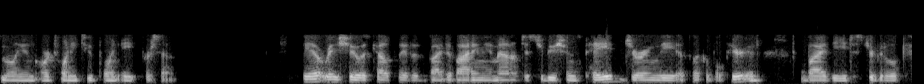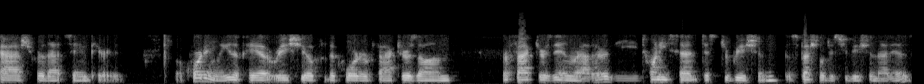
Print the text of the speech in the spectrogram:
million or 22.8%. Payout ratio is calculated by dividing the amount of distributions paid during the applicable period by the distributable cash for that same period. Accordingly, the payout ratio for the quarter factors on or factors in rather the 20 cent distribution, the special distribution that is,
